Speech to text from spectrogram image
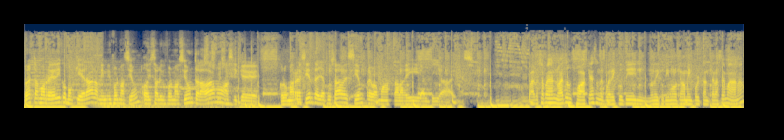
Pero estamos ready como quiera, la misma información. Hoy salió información, te la damos, así que con lo más reciente, ya tú sabes, siempre vamos a estar ahí al día en eso. Para esa página nueva un podcast donde puedes discutir, donde discutimos los temas más importantes de la semana.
